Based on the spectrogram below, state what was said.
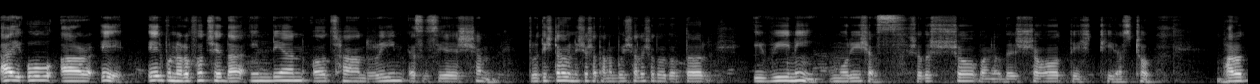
আইওআরএ এর পুনরূপ হচ্ছে the Indian ocean rim association. প্রতিষ্ঠা হয় উনিশশো সাতানব্বই সালে সদর দপ্তর ইভিনি মরিশাস সদস্য বাংলাদেশ সহ তেইশটি রাষ্ট্র। ভারত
